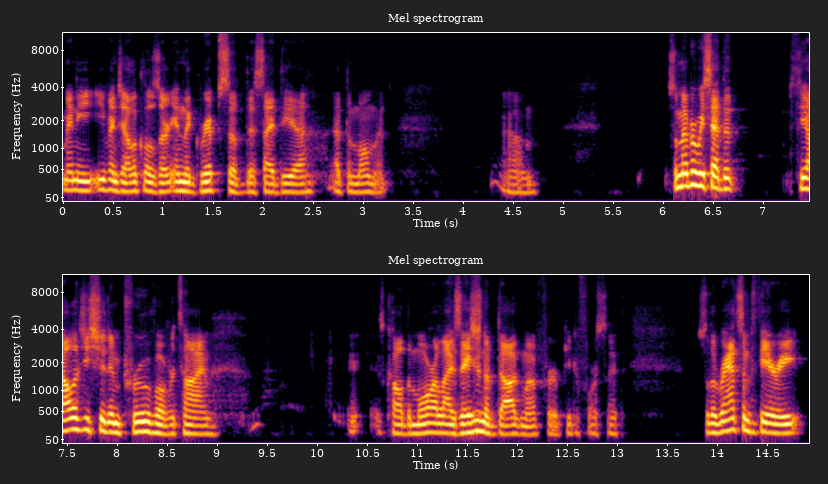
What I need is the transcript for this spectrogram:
many evangelicals are in the grips of this idea at the moment. Um, so remember, we said that theology should improve over time it's called the moralization of dogma for Peter Forsyth. So the ransom theory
